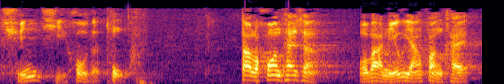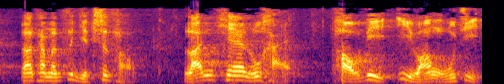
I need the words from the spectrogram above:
群体后的痛苦。到了荒滩上，我把牛羊放开，让他们自己吃草。蓝天如海，草地一望无际，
